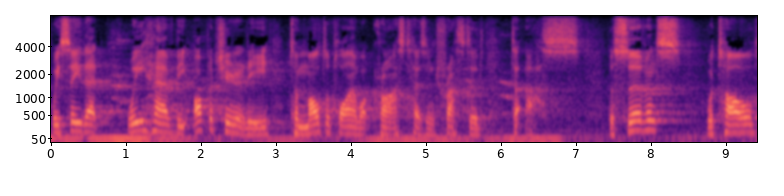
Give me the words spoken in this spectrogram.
we see that we have the opportunity to multiply what Christ has entrusted to us. The servants were told,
